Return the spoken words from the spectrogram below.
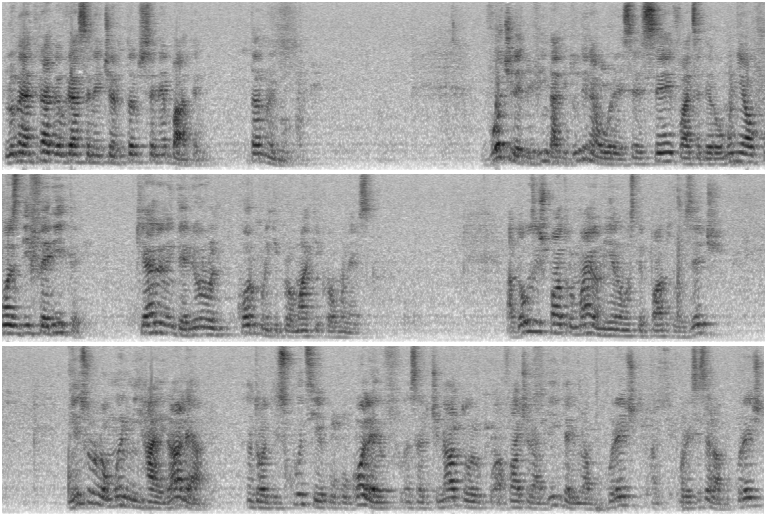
Lumea întreagă vrea să ne certăm și să ne batem, dar noi nu. Vocile privind atitudinea URSS față de România au fost diferite chiar în interiorul corpului diplomatic românesc. La 24 mai 1940, ministrul român Mihai Ralea, într-o discuție cu Cucolev, însărcinatul cu afacerea de interim la București, Curesese la București,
